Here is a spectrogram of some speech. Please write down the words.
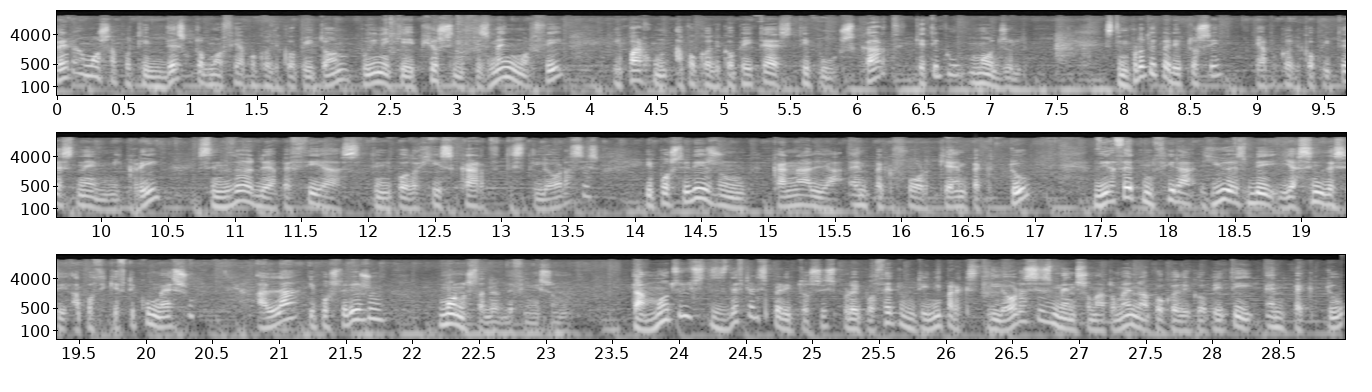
Πέρα όμως από την desktop μορφή αποκωδικοποιητών, που είναι και η πιο συνηθισμένη μορφή, υπάρχουν αποκωδικοποιητές τύπου SCART και τύπου Module. Στην πρώτη περίπτωση, οι αποκωδικοποιητές είναι μικροί, συνδέονται απευθεία στην υποδοχή SCART της τηλεόρασης, υποστηρίζουν κανάλια MPEG-4 και MPEG-2, διαθέτουν θύρα USB για σύνδεση αποθηκευτικού μέσου, αλλά υποστηρίζουν μόνο standard definition. Τα modules της δεύτερης περίπτωσης προποθέτουν την ύπαρξη τηλεόρασης με ενσωματωμένο αποκωδικοποιητή MPEG-2,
